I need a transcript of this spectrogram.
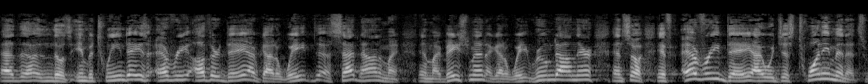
uh, the, in those in between days, every other day, I've got a weight uh, set down in my, in my basement. I got a weight room down there. And so if every day I would just 20 minutes,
